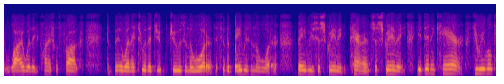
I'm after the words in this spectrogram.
why were they punished with frogs? The, when they threw the Jews in the water, they threw the babies in the water. Babies are screaming, parents are screaming. You didn't care. You were able to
